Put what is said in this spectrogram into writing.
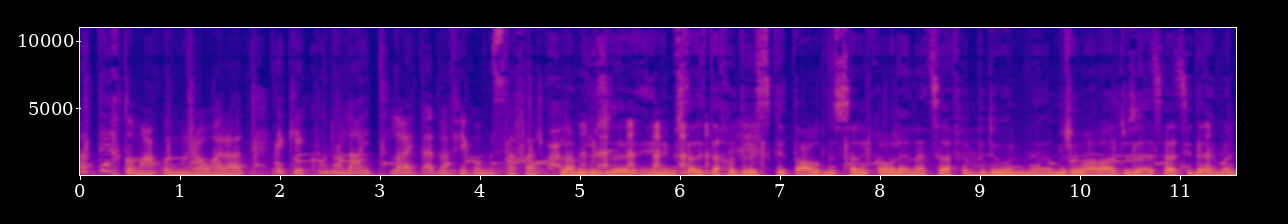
ما بتاخذوا معكم المجوهرات هيك كونوا light light قد ما فيكم بالسفر. أحلام جزء يعني مستعدة تاخذ risk تعرض للسرقة ولا إنها تسافر بدون مجوهرات؟ جزء أساسي دائما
